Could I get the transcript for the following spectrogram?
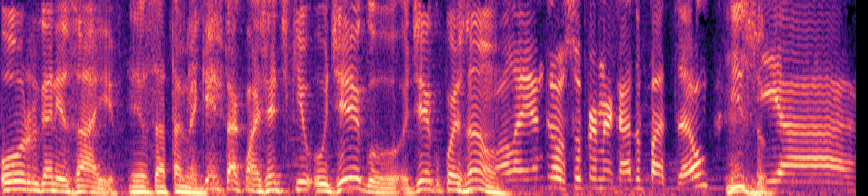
organizar aí. Exatamente. Quem tá com a gente aqui, o Diego. Diego, pois não? Bola entra o supermercado Patão Isso. e a, uh,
